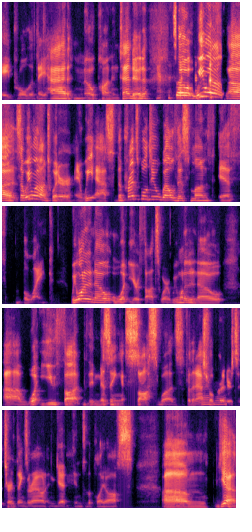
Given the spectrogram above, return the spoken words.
April that they had. No pun intended. So we went. Uh, so we went on Twitter and we asked: the Preds will do well this month if blank. We wanted to know what your thoughts were. We wanted to know uh, what you thought the missing sauce was for the Nashville mm-hmm. Predators to turn things around and get into the playoffs. Um, yeah,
